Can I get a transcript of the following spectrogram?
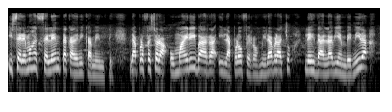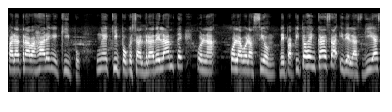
y seremos excelentes académicamente. La profesora Omaira Ibarra y la profe Rosmira Bracho les dan la bienvenida para trabajar en equipo, un equipo que saldrá adelante con la colaboración de Papitos en Casa y de las guías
